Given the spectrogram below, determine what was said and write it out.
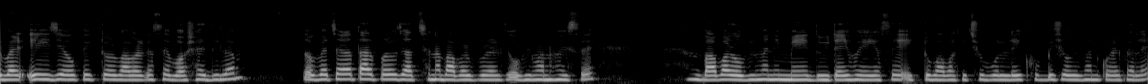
এবার এই যে ওকে একটু ওর বাবার কাছে বসাই দিলাম। তো বেচারা তারপরেও যাচ্ছে না, বাবার উপরে আর কি অভিমান হয়েছে। বাবার অভিমানী মেয়ে দুইটাই হয়ে গেছে, একটু বাবা কিছু বললেই খুব বেশি অভিমান করে ফেলে।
